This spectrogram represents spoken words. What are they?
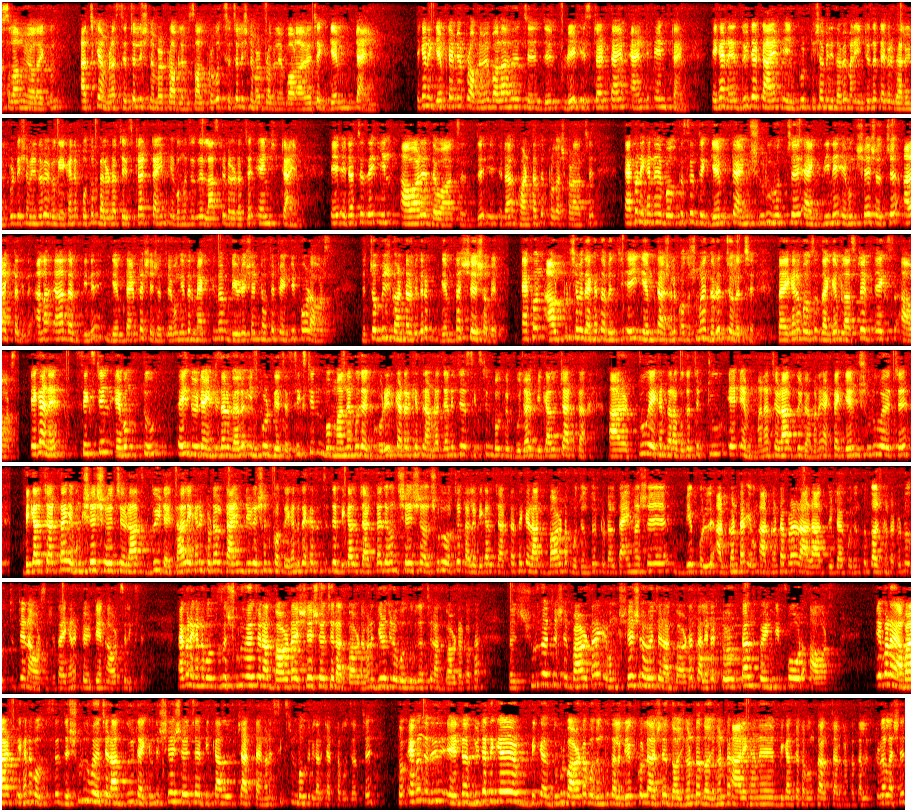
আসসালামু আলাইকুম। আজকে আমরা ছেচল্লিশ নম্বর প্রবলেম সলভ করব। ছেচল্লিশ নম্বর প্রবলেমে বলা হয়েছে গেম টাইম এখানে গেম টাইমের প্রবলেমে বলা হয়েছে যে read start time and end time এখানে দুইটা টাইম ইনপুট হিসাবে নিতে হবে মানে ইন্টারজার টাইপের ভ্যালু ইনপুট হিসাবে নিতে হবে এবং এখানে প্রথম ভ্যালুটা হচ্ছে স্টার্ট টাইম এবং হচ্ছে যে লাস্টের ভ্যালুটা হচ্ছে এন্ড টাইম এটা হচ্ছে যে ইন আওয়ারে দেওয়া আছে, যে এটা ঘন্টাতে প্রকাশ করা আছে। এখন এখানে বলতেছে যে গেম টাইম শুরু হচ্ছে একদিনে এবং শেষ হচ্ছে আরেকটা দিনে আনাদার দিনে গেম টাইমটা শেষ হচ্ছে এবং এদের ম্যাক্সিমাম ডিউরেশনটা হচ্ছে টোয়েন্টি ফোর আওয়ার্স যে চব্বিশ ঘণ্টার ভিতরে গেমটা শেষ হবে। এখন আউটপুট হিসেবে দেখাতে হবে যে এই গেমটা আসলে কত সময় ধরে চলেছে। তাই এখানে বলছে the game lasted X hours এখানে সিক্সটিন এবং টু এই দুইটা ইন্টিজার ভ্যালু ইনপুট দিয়েছে। সিক্সটিন মানে বোঝায় ঘড়ির কাটার ক্ষেত্রে। আমরা জানি যে সিক্সটিন বলতে বোঝায় বিকাল চারটা। আর টু এখানে তারা বোঝাচ্ছে টু এ এম মানে হচ্ছে রাত দুইটা। মানে একটা গেম শুরু হয়েছে বিকাল চারটায় এবং শেষ হয়েছে রাত দুইটায়। তাহলে এখানে টোটাল টাইম ডিউরেশন কত? এখানে দেখা যাচ্ছে যে বিকাল চারটা যখন শেষ শুরু হচ্ছে, তাহলে বিকাল চারটা থেকে রাত বারোটা পর্যন্ত টোটাল টাইম আসে বিয়োগ করলে আট ঘণ্টা এবং আট ঘণ্টা পরে রাত দুইটা পর্যন্ত দশ ঘণ্টা। টোটাল টেন আওয়ার্স আসে। তাই এখানে টেন আওয়ার্স লিখছে। এখন এখানে বলতেছে, শুরু হয়েছে রাত বারোটায়, শেষ হয়েছে রাত বারোটা মানে জিরো জিরো বলতে বোঝাচ্ছে রাত বারোটার কথা। শুরু হয়েছে সে বারোটায় এবং শেষ হয়েছে রাত বারোটায়। তাহলে এটা টোটাল টোয়েন্টি ফোর আওয়ার্স এবারে আবার এখানে বলতেছে যে, শুরু হয়েছে রাত দুইটায়, কিন্তু শেষ হয়েছে বিকাল চারটায়। মানে সিক্সটিন বলতে বিকাল চারটা বোঝাচ্ছে। তো এখন যদি এটা দুইটা থেকে বিকাল, দুপুর বারোটা পর্যন্ত তাহলে বিয়োগ করলে আসে দশ ঘণ্টা দশ ঘণ্টা, আর এখানে বিকাল চারটা পর্যন্ত আর চার ঘণ্টা, তাহলে টোটাল আসে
